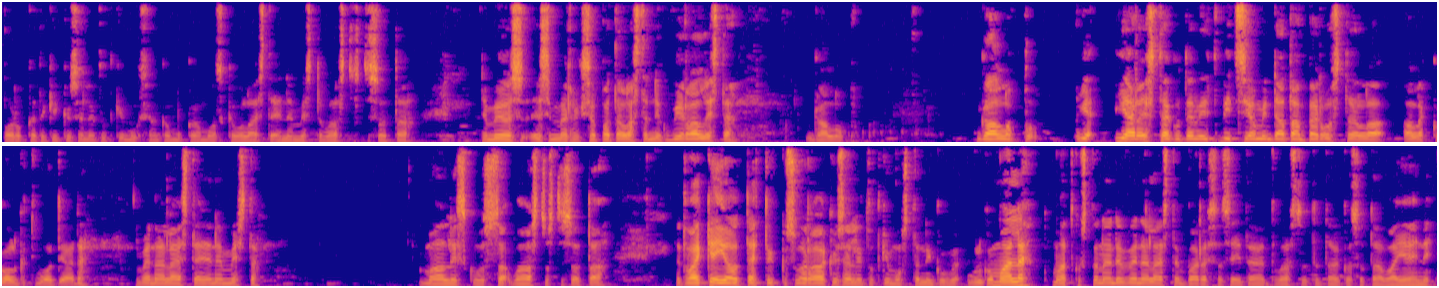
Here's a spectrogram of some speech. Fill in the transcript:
porukka teki kyselytutkimuksen, jonka mukaan moskovalaisten enemmistö vastusti sotaa. Ja myös esimerkiksi jopa tällaista niin kuin virallista Gallup, Gallup järjestää, kuten Vitsiomin datan perusteella alle 30-vuotiaiden venäläisten enemmistö maaliskuussa vastusti sotaa. Et vaikka ei ole tehty suoraa kyselytutkimusta niin kuin ulkomaille matkustaneiden venäläisten parissa siitä, että vastustetaanko sotaa vai ei, niin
